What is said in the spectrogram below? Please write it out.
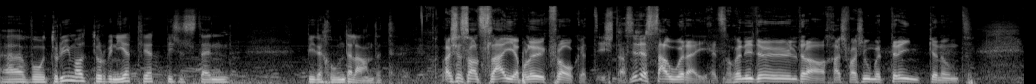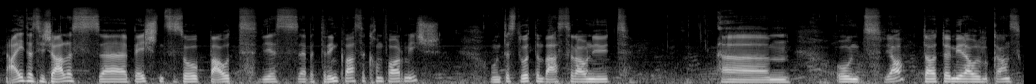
äh, wo dreimal turbiniert wird, bis es dann bei den Kunden landet. Weißt du, als Laie blöd gefragt, ist das nicht eine Sauerei? Hat es noch nicht Öl dran? Kannst du fast nur trinken und... Nein, das ist alles äh, bestens so gebaut, wie es eben trinkwasserkonform ist. Und das tut dem Wasser auch nichts. Ähm, und ja, da schauen wir auch ganz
